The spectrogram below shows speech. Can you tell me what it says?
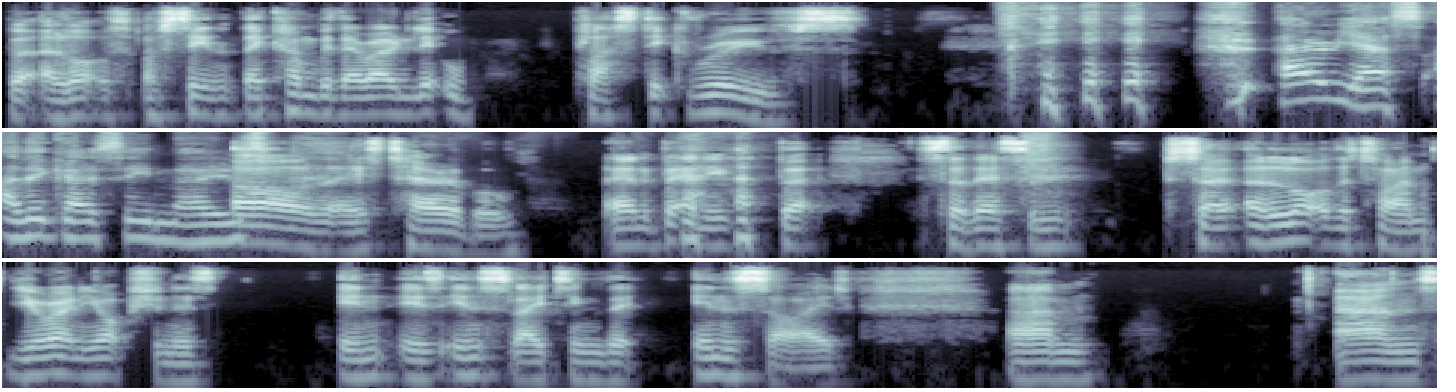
But a lot of I've seen that they come with their own little plastic roofs. oh yes, I think I've seen those. Oh, that is terrible. And but any, but so there's some. So a lot of the time, your only option is in is insulating the inside. Um, and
